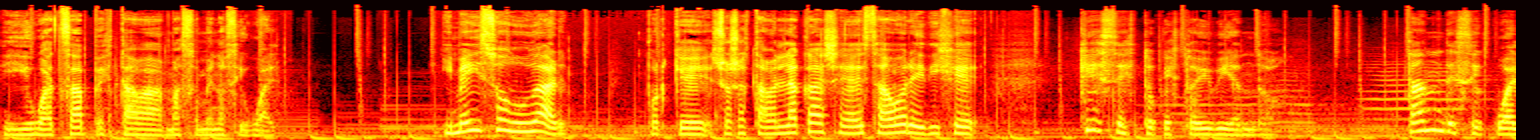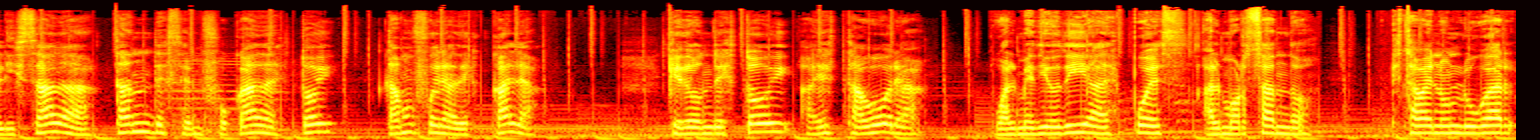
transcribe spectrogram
y WhatsApp estaba más o menos igual. Y me hizo dudar, porque yo ya estaba en la calle a esa hora y dije, ¿qué es esto que estoy viendo? tan desecualizada, tan desenfocada estoy, tan fuera de escala, que donde estoy a esta hora o al mediodía después, almorzando, estaba en un lugar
